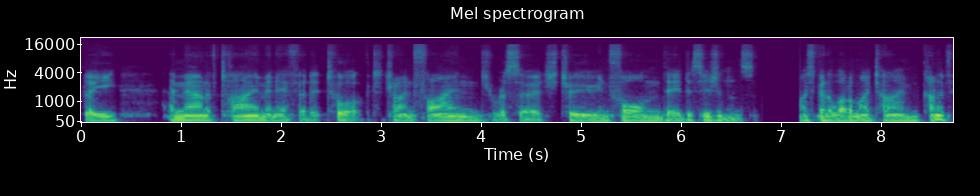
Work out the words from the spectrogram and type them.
the amount of time and effort it took to try and find research to inform their decisions. I spent a lot of my time kind of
